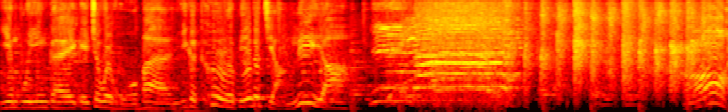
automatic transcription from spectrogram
应不应该给这位伙伴一个特别的奖励呀？应该。好，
